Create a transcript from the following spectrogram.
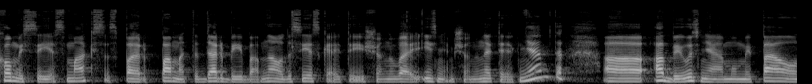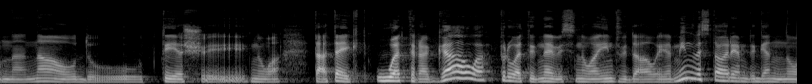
Komisijas maksas par pamata darbībām, naudas ieskaitīšanu vai izņemšanu netiek ņemta. Abi uzņēmumi pelna naudu tieši no tā teikt otra gala, proti nevis no individuālajiem investoriem, bet gan no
